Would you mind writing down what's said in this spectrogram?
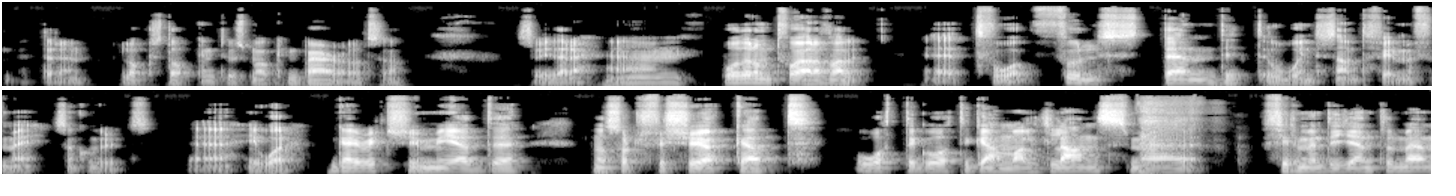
vad heter den? Lock, Stock and Two Smoking Barrels och så vidare. Ehm, båda de två i alla fall eh, två fullständigt ointressanta filmer för mig som kommer ut eh, i år. Guy Ritchie med eh, någon sorts försök att återgå till gammal glans med filmen The Gentleman.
